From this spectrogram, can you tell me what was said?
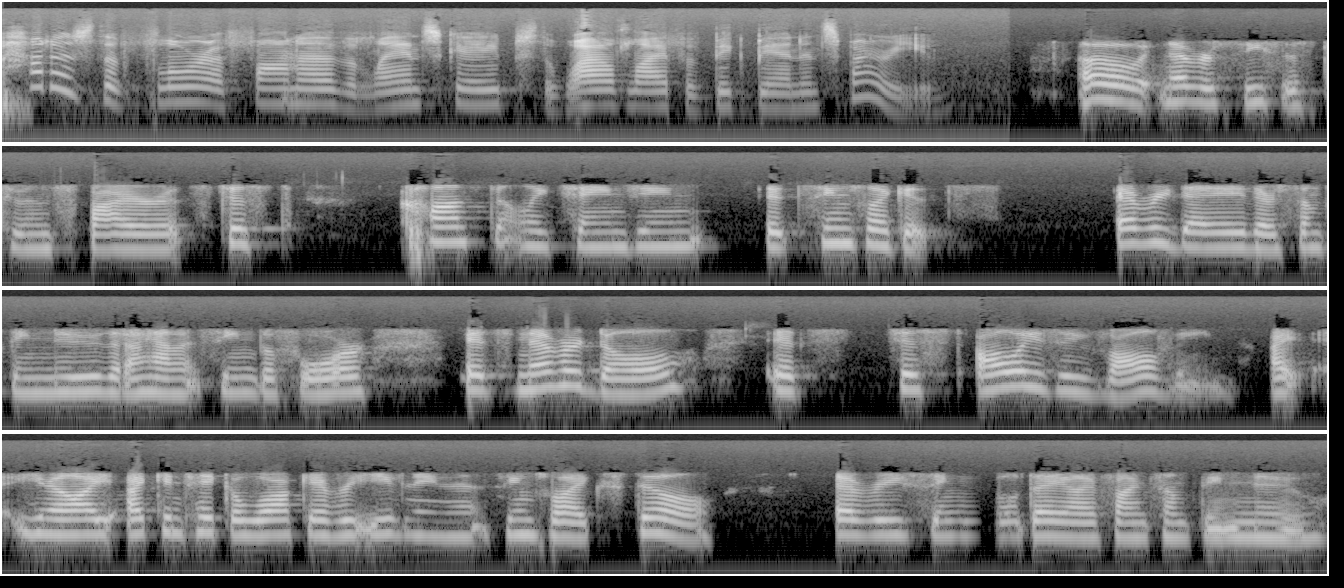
how does the flora, fauna, the landscapes, the wildlife of Big Bend inspire you? Oh, it never ceases to inspire. It's just constantly changing. It seems like it's every day there's something new that I haven't seen before. It's never dull. It's just always evolving. I you know, I I can take a walk every evening and it seems like still every single day I find something new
